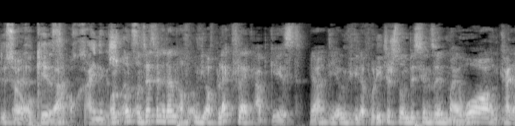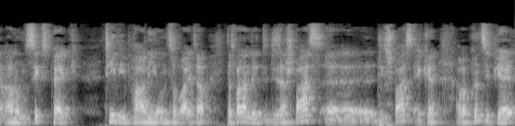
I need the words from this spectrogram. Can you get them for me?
Ist ja auch okay, das ja. ist auch reine Und, und, und selbst wenn du dann auch irgendwie auf Black Flag abgehst, ja, die irgendwie wieder politisch so ein bisschen sind, My War und keine Ahnung, Sixpack, TV Party und so weiter. Das war dann die- dieser Spaß, äh, die Spaßecke. Aber prinzipiell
